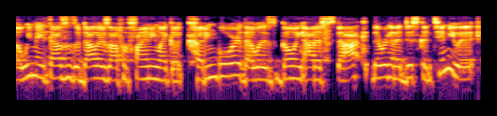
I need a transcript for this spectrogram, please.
uh, we made thousands of dollars off of finding like a cutting board that was going out of stock. They were going to discontinue it.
